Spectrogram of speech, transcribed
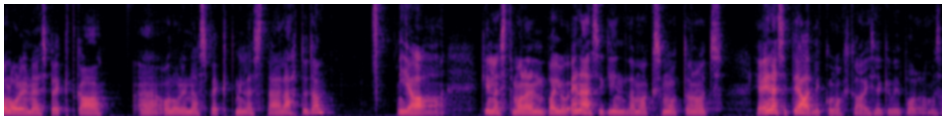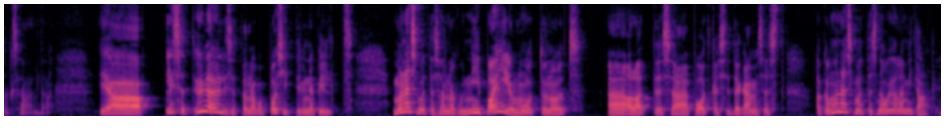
oluline aspekt ka äh,, oluline aspekt, millest äh, lähtuda. ja kindlasti ma olen palju enesekindlamaks muutunud ja eneseteadlikumaks ka isegi võib-olla ma saaks öelda. ja lihtsalt üleüldiselt on nagu positiivne pilt. mõnes mõttes on nagu nii palju muutunud äh, alates äh, podcast'i tegemisest, aga mõnes mõttes nagu ei ole midagi.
